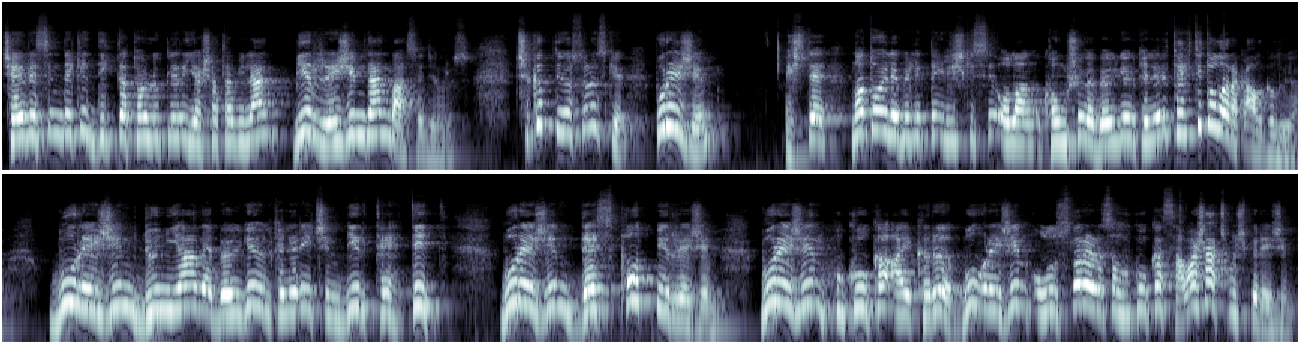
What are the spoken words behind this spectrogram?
çevresindeki diktatörlükleri yaşatabilen bir rejimden bahsediyoruz. Çıkıp diyorsunuz ki bu rejim işte NATO ile birlikte ilişkisi olan komşu ve bölge ülkeleri tehdit olarak algılıyor. Bu rejim dünya ve bölge ülkeleri için bir tehdit. Bu rejim despot bir rejim. Bu rejim hukuka aykırı. Bu rejim uluslararası hukuka savaş açmış bir rejim.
